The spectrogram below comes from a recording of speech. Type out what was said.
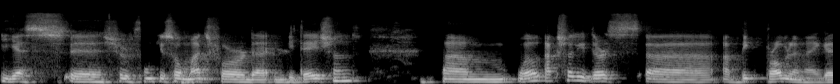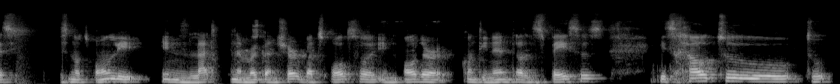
Yes, uh, sure. Thank you so much for the invitation. Um, well, actually, there's uh, a big problem, I guess, it's not only in Latin American church, but also in other continental spaces. It's how to, to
